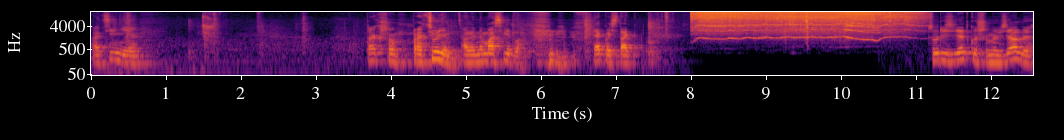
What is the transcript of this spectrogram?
а ці ні. Так що працюємо, але нема світла. Якось так. Цю розетку, що ми взяли,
